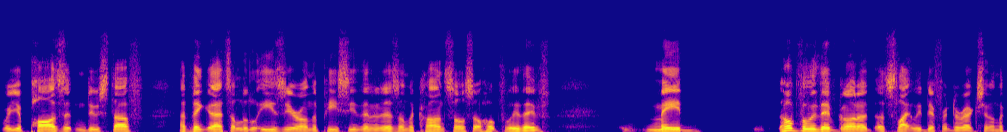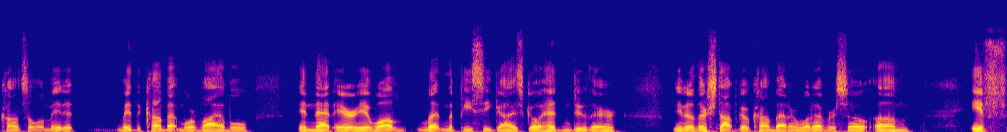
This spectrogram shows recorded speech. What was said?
where you pause it and do stuff. I think that's a little easier on the PC than it is on the console. So hopefully they've made, hopefully they've gone a, a slightly different direction on the console and made it made the combat more viable in that area while letting the PC guys go ahead and do their, you know, their stop go combat or whatever. So um, if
